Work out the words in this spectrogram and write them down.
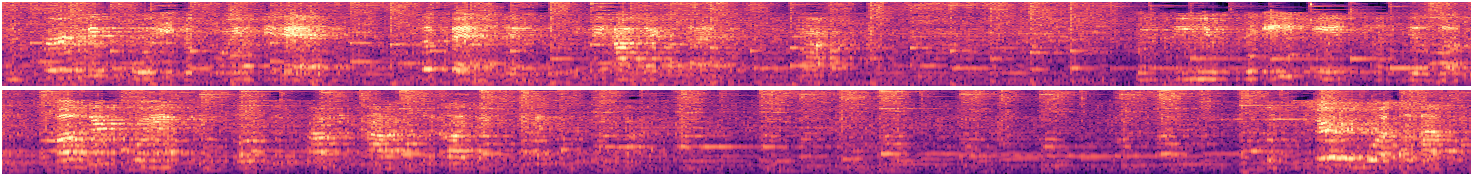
and firmly push the pointy end of the pencil to the other side of the bag. Continue pushing it until the other point is also coming out the other side of the bag. Observe what happens.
